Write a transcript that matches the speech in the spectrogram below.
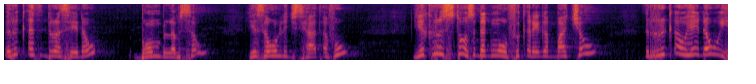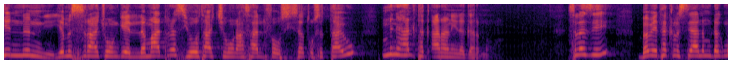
ርቀት ድረስ ሄደው ቦምብ ለብሰው የሰውን ልጅ ሲያጠፉ የክርስቶስ ደግሞ ፍቅር የገባቸው ርቀው ሄደው ይህንን የምስራች ወንጌል ለማድረስ ሕይወታቸውን አሳልፈው ሲሰጡ ስታዩ ምን ያህል ተቃራኒ ነገር ነው። ስለዚህ በቤተ ክርስቲያንም ደግሞ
